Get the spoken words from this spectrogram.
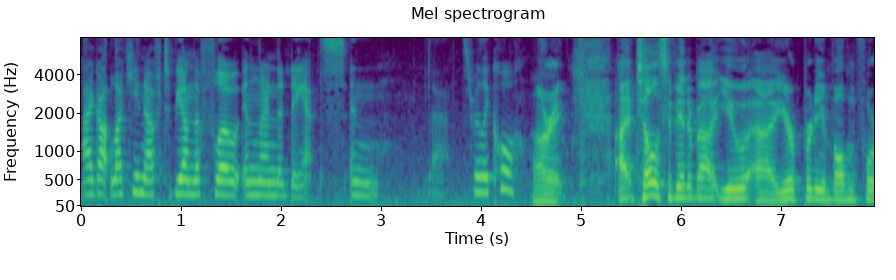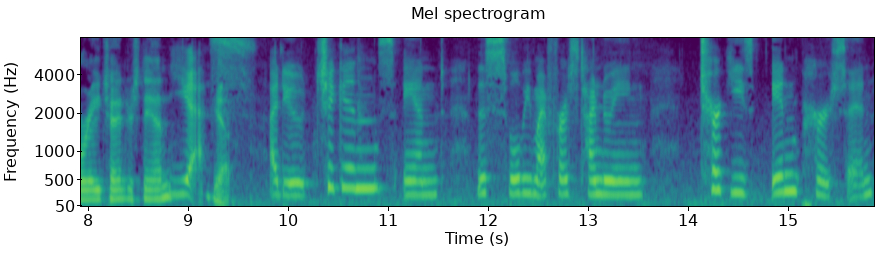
I got lucky enough to be on the float and learn the dance, and that's really cool. All right. Uh, tell us a bit about you. Uh, you're pretty involved in 4 H, I understand? Yes. Yeah. I do chickens, and this will be my first time doing turkeys in person.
